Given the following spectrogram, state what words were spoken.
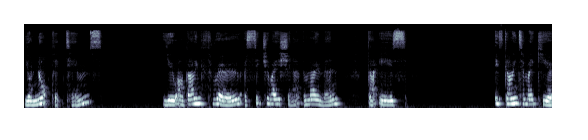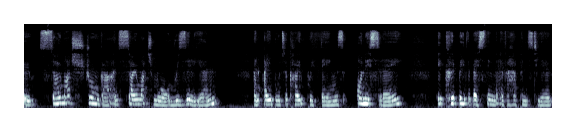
You're not victims. You are going through a situation at the moment that is is going to make you so much stronger and so much more resilient and able to cope with things. Honestly it could be the best thing that ever happens to you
